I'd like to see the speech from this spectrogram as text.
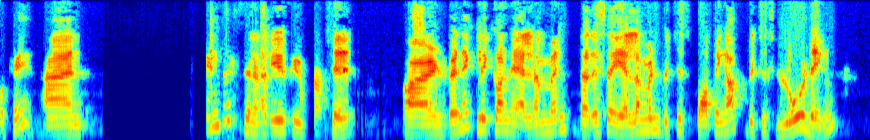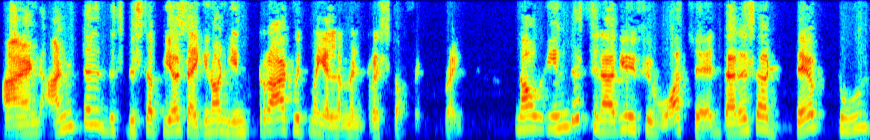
Okay, and in this scenario, if you watch it, and when I click on element, there is a element which is popping up, which is loading. And until this disappears, I cannot interact with my element rest of it, right? Now, in this scenario, if you watch it, there is a dev tools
